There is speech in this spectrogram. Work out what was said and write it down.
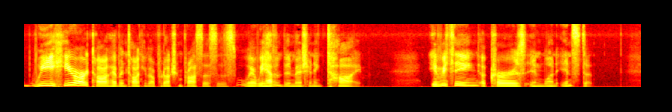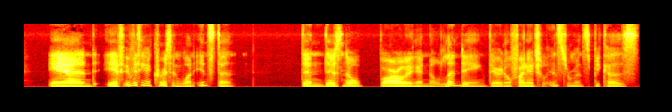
We here are talk, have been talking about production processes where we haven't been mentioning time. Everything occurs in one instant. And if everything occurs in one instant, then there's no borrowing and no lending, there are no financial instruments because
